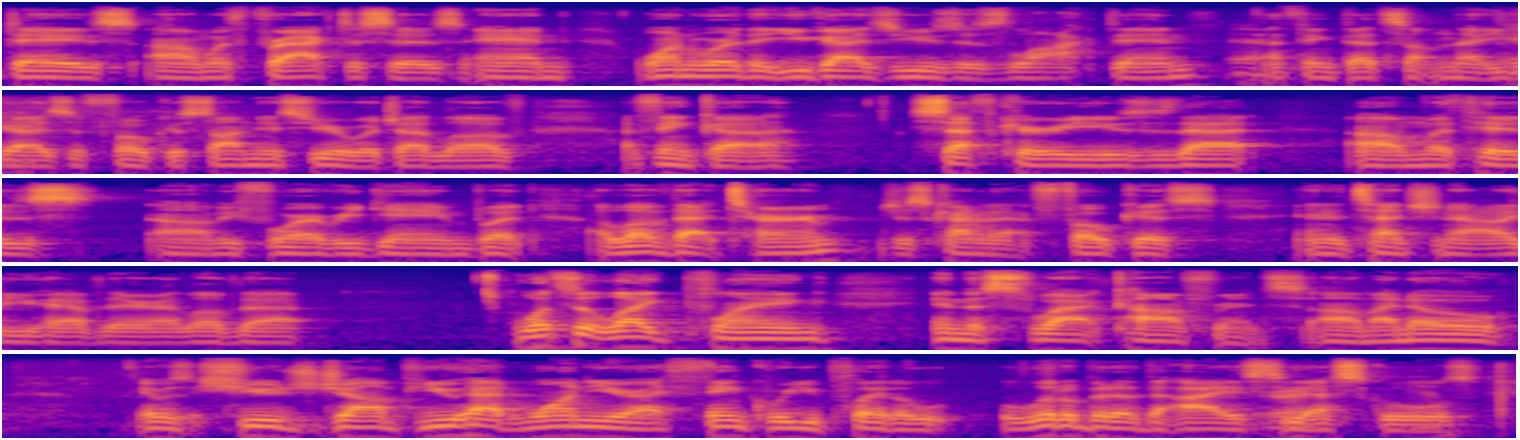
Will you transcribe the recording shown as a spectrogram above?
days um, with practices, and one word that you guys use is locked in. I think that's something that you guys have focused on this year, which I love. I think uh, Seth Curry uses that um, with his uh, before every game, but I love that term, just kind of that focus and intentionality you have there. I love that. What's it like playing in the SWAC conference? Um, I know it was a huge jump. You had one year, I think, where you played a, a little bit of the IACS right. schools, yeah.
